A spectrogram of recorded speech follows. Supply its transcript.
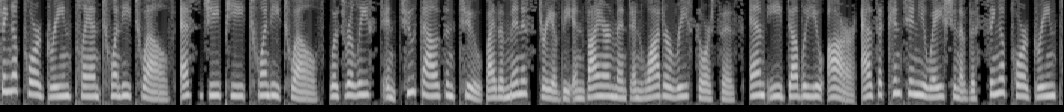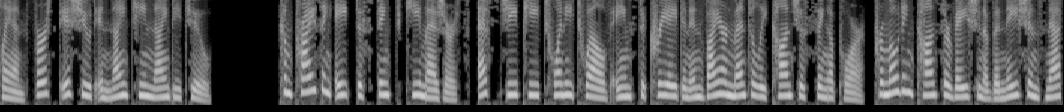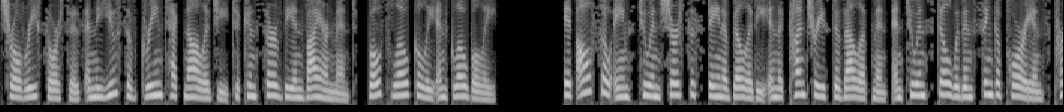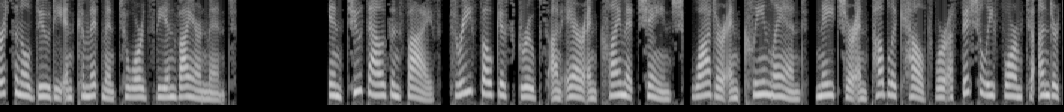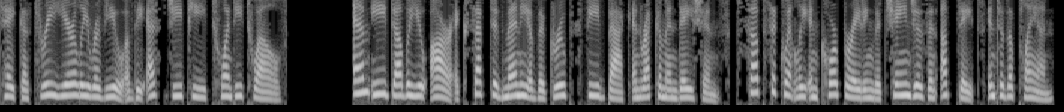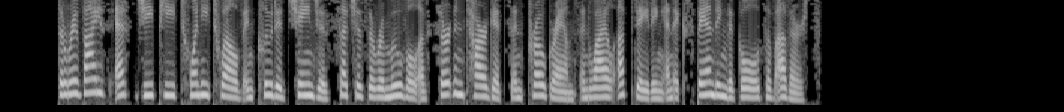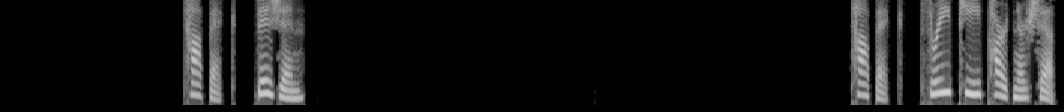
Singapore Green Plan 2012 SGP 2012 was released in 2002 by the Ministry of the Environment and Water Resources MEWR as a continuation of the Singapore Green Plan first issued in 1992. Comprising eight distinct key measures, SGP 2012 aims to create an environmentally conscious Singapore, promoting conservation of the nation's natural resources and the use of green technology to conserve the environment, both locally and globally. It also aims to ensure sustainability in the country's development and to instill within Singaporeans personal duty and commitment towards the environment. In 2005, three focus groups on air and climate change, water and clean land, nature and public health were officially formed to undertake a three-yearly review of the SGP 2012. MEWR accepted many of the group's feedback and recommendations, subsequently incorporating the changes and updates into the plan. The revised SGP 2012 included changes such as the removal of certain targets and programs and while updating and expanding the goals of others. Topic. Vision Topic. 3P Partnership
